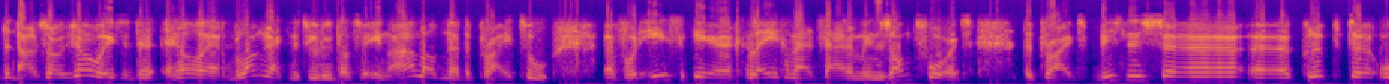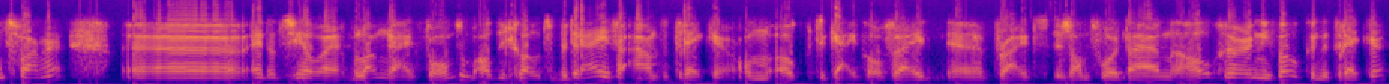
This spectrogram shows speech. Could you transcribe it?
nou, sowieso is het heel erg belangrijk natuurlijk dat we in aanloop naar de Pride toe uh, voor de eerste keer gelegenheid zijn om in Zandvoort de Pride Business uh, Club te ontvangen. en dat is heel erg belangrijk voor ons om al die grote bedrijven aan te trekken. Om ook te kijken of wij Pride Zandvoort naar een hoger niveau kunnen trekken.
